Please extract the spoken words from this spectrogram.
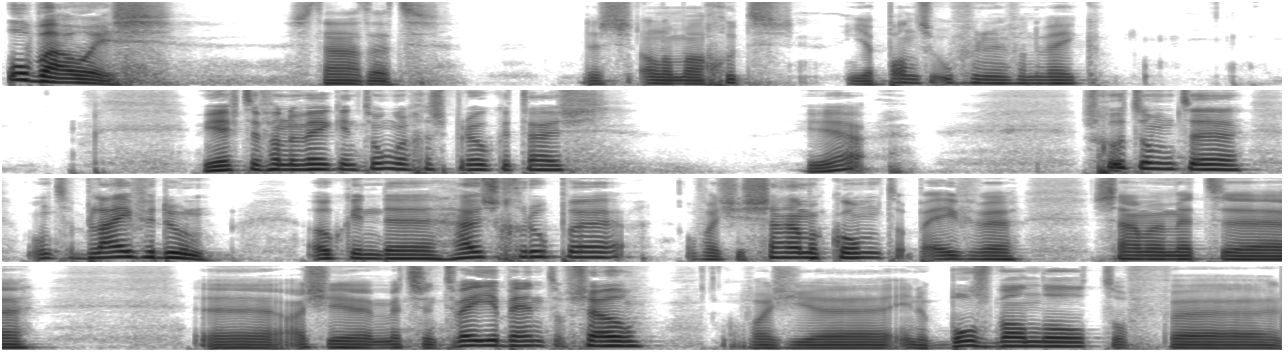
opbouw is. Staat het. Dus allemaal goed Japans oefenen van de week. Wie heeft er van de week in tongen gesproken thuis? Ja. Is goed om te, om te blijven doen. Ook in de huisgroepen, of als je samenkomt, op even samen met, uh, uh, als je met z'n tweeën bent of zo. Of als je in het bos wandelt, of uh,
